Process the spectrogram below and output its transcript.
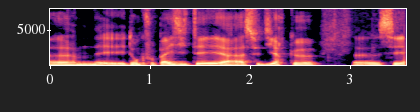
et, donc, il ne faut pas hésiter à, se dire que c'est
